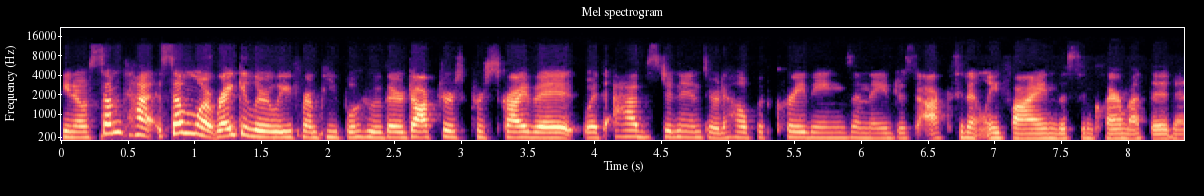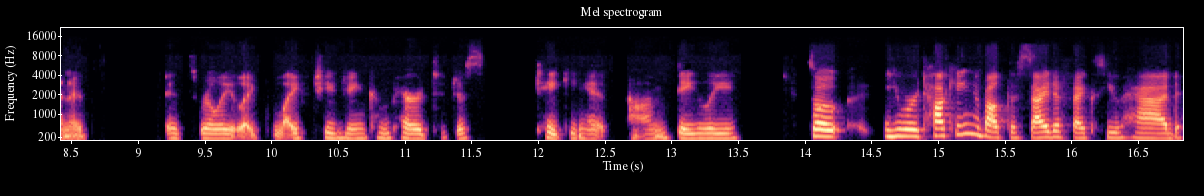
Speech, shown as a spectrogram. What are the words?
you know sometimes somewhat regularly from people who their doctors prescribe it with abstinence or to help with cravings and they just accidentally find the sinclair method and it's it's really like life changing compared to just taking it um, daily so you were talking about the side effects you had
